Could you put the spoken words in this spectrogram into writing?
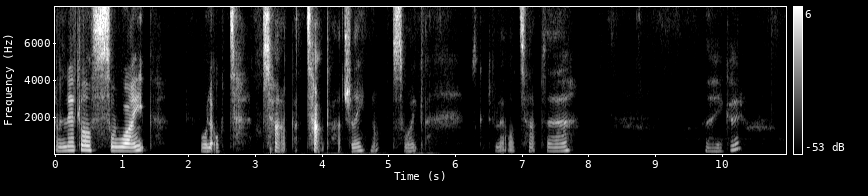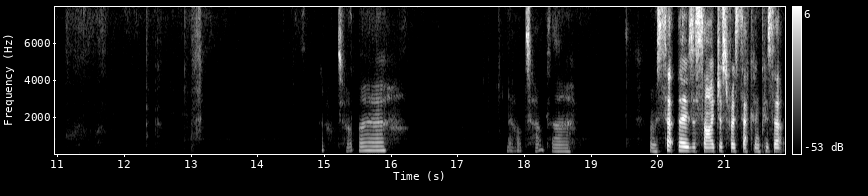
a little swipe or a little tap, tap actually, not swipe. Just going to do a little tap there. There you go. Tap there. Little tap there. I'm set those aside just for a second because that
